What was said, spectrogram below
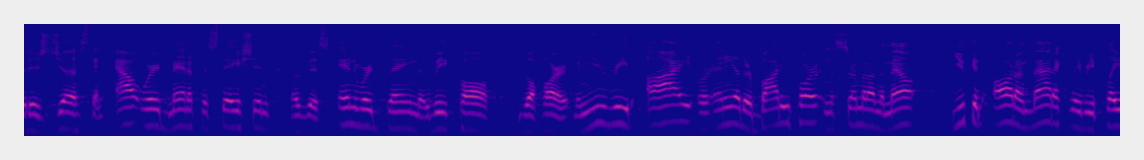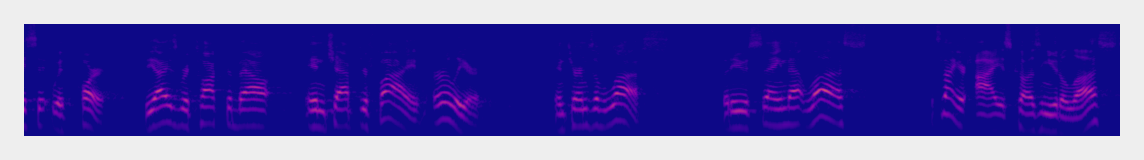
that is just an outward manifestation of this inward thing that we call the heart. When you read eye or any other body part in the Sermon on the Mount, you can automatically replace it with heart. The eyes were talked about in chapter 5 earlier in terms of lust. But he was saying that lust, it's not your eyes causing you to lust.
